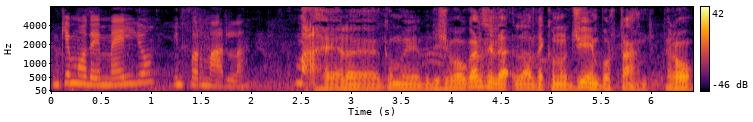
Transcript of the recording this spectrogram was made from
In che modo è meglio informarla? Ma eh, come dicevo poc'anzi, la, la tecnologia è importante, però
